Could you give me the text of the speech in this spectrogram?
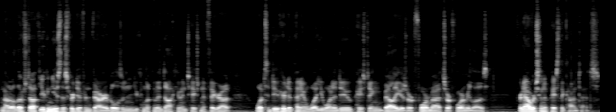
not other stuff. You can use this for different variables, and you can look in the documentation to figure out what to do here depending on what you want to do, pasting values or formats or formulas. For now, we're just going to paste the contents.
